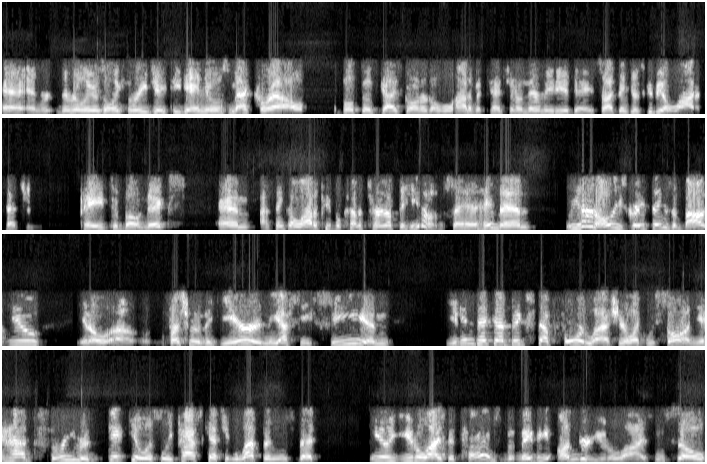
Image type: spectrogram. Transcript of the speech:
and, and there really was only three: JT Daniels, Matt Corral. Both those guys garnered a lot of attention on their media day, so I think there's going to be a lot of attention paid to Bo Nix, and I think a lot of people kind of turn up the heat on him, saying, "Hey, man, we heard all these great things about you. You know, uh, freshman of the year in the SEC, and you didn't take that big step forward last year like we saw, and you had three ridiculously pass catching weapons that you know utilized at times, but maybe underutilized, and so."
